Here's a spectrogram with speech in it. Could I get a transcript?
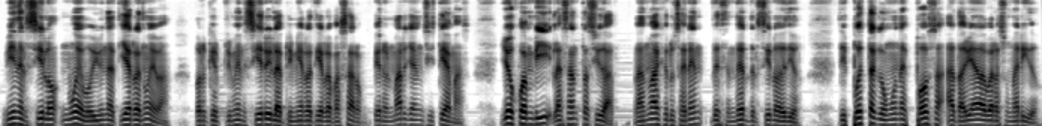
vi en el cielo nuevo y una tierra nueva, porque el primer cielo y la primera tierra pasaron, pero el mar ya no existía más. Yo, Juan, vi la santa ciudad, la nueva Jerusalén, descender del cielo de Dios, dispuesta como una esposa ataviada para su marido.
